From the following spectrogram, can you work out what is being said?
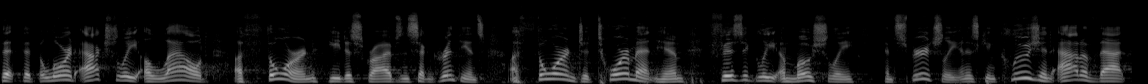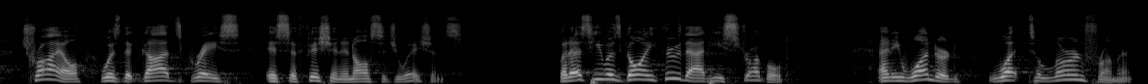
that, that the Lord actually allowed a thorn, he describes in Second Corinthians, a thorn to torment him physically, emotionally, and spiritually. And his conclusion out of that trial was that God's grace is sufficient in all situations. But as he was going through that, he struggled and he wondered what to learn from it.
